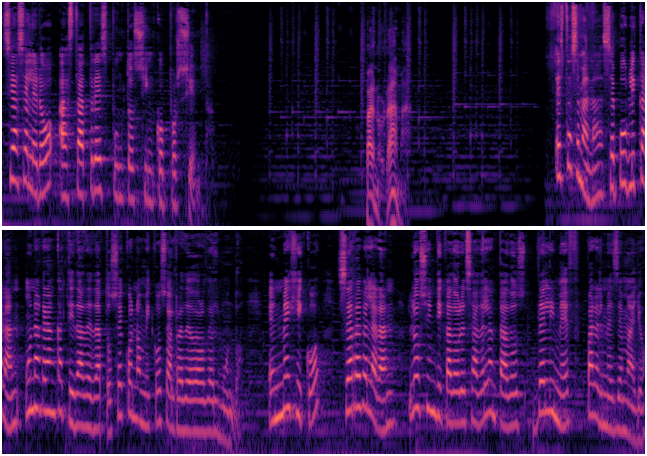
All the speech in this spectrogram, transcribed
se aceleró hasta 3.5%. Panorama. Esta semana se publicarán una gran cantidad de datos económicos alrededor del mundo en México se revelarán los indicadores adelantados del IMEF para el mes de mayo,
